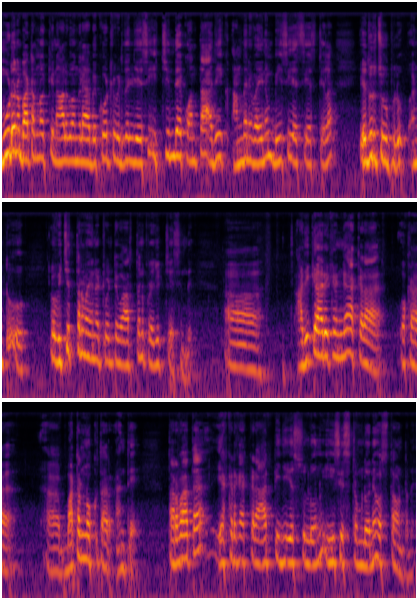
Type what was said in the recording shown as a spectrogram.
మూడున బటన్ నొక్కి నాలుగు వందల యాభై కోట్లు విడుదల చేసి ఇచ్చిందే కొంత అది అందని వైనం బీసీ ఎస్సీ ఎస్టీల ఎదురుచూపులు అంటూ విచిత్రమైనటువంటి వార్తను ప్రొజెక్ట్ చేసింది. అధికారికంగా అక్కడ ఒక బటన్ నొక్కుతారు అంతే. తర్వాత ఎక్కడికక్కడ ఆర్టీజీఎస్లోనూ ఈ సిస్టంలోనే వస్తూ ఉంటుంది.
